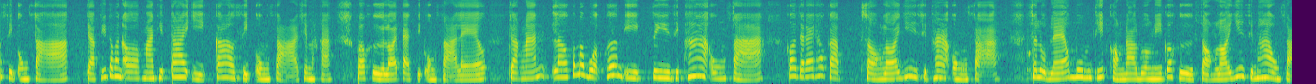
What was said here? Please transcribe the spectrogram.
90 องศา จากทิศตะวันออกมาทิศใต้อีก 90 องศาใช่ไหมคะ ก็คือ 180 องศาแล้ว จากนั้นเราก็มาบวกเพิ่มอีก 45 องศา ก็จะได้เท่ากับ 225 องศาสรุปแล้วมุมทิศของดาวดวงนี้ก็คือ 225 องศา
